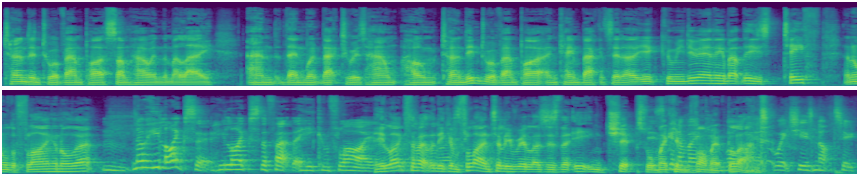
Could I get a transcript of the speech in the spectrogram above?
turned into a vampire somehow in the melee, and then went back to his home, turned into a vampire, and came back and said, oh, yeah, "Can we do anything about these teeth and all the flying and all that?" Mm. No, he likes it. He likes the fact that he can fly. He likes the fact that he can fly until he realizes that eating chips will It's make gonna him vomit blood. vomit, which is not too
